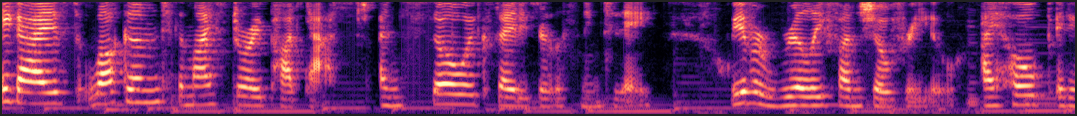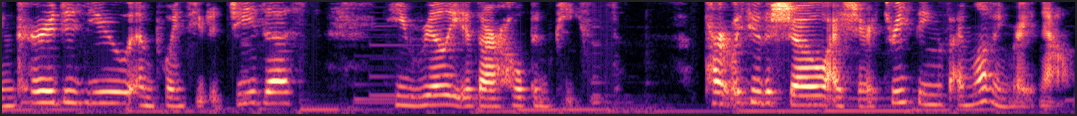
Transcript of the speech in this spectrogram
Hey guys, welcome to the My Story podcast. I'm so excited you're listening today. We have a really fun show for you. I hope it encourages you and points you to Jesus. He really is our hope and peace. Partway through the show, I share three things I'm loving right now.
